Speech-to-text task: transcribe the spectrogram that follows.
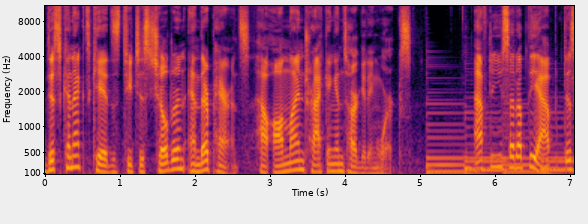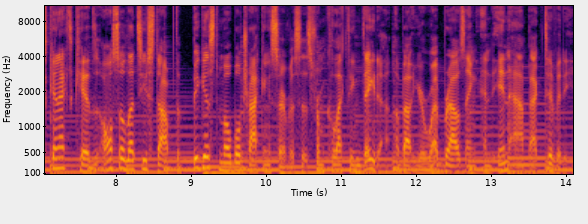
Disconnect Kids teaches children and their parents how online tracking and targeting works. After you set up the app, Disconnect Kids also lets you stop the biggest mobile tracking services from collecting data about your web browsing and in-app activity.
